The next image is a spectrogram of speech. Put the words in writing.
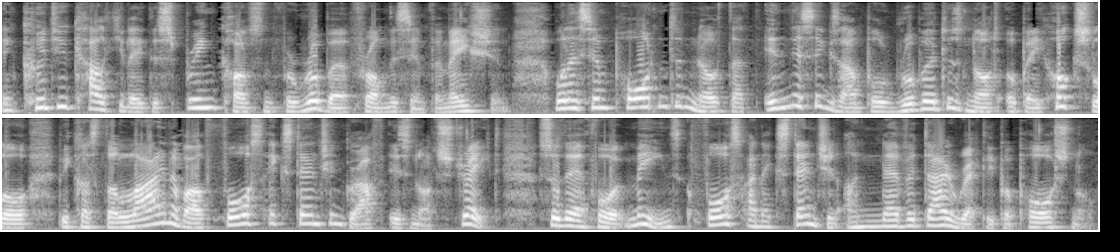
and could you calculate the spring constant for rubber from this information? Well it's important to note that in this example rubber does not obey Hooke's law because the line of our force extension graph is not straight so therefore it means force and extension are never directly proportional.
